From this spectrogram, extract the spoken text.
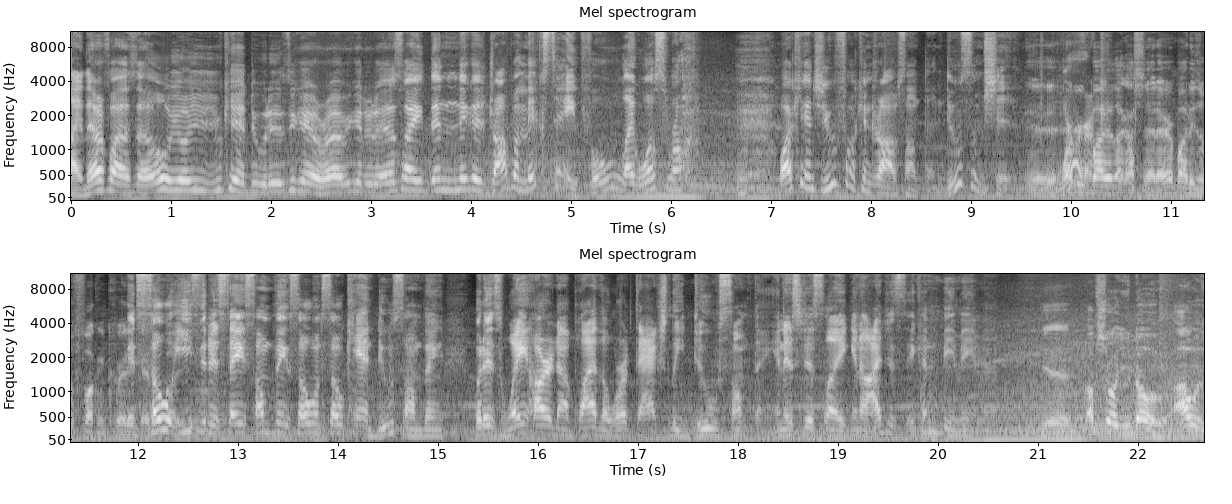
Like their father said, oh yo, you, you can't do this, you can't rap, you can't do that. It's like then nigga drop a mixtape, fool. Like what's wrong? Why can't you fucking drop something? Do some shit. Yeah, Work. everybody, like I said, everybody's a fucking critic. It's so easy to say something so and so can't do something, but it's way harder to apply the work to actually do something. And it's just like, you know, I just it couldn't be me, man. Yeah, I'm sure you know. I was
